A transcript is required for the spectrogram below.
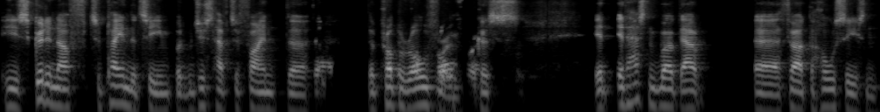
he's good enough to play in the team, but we just have to find the the proper role for him because it, it hasn't worked out uh, throughout the whole season.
